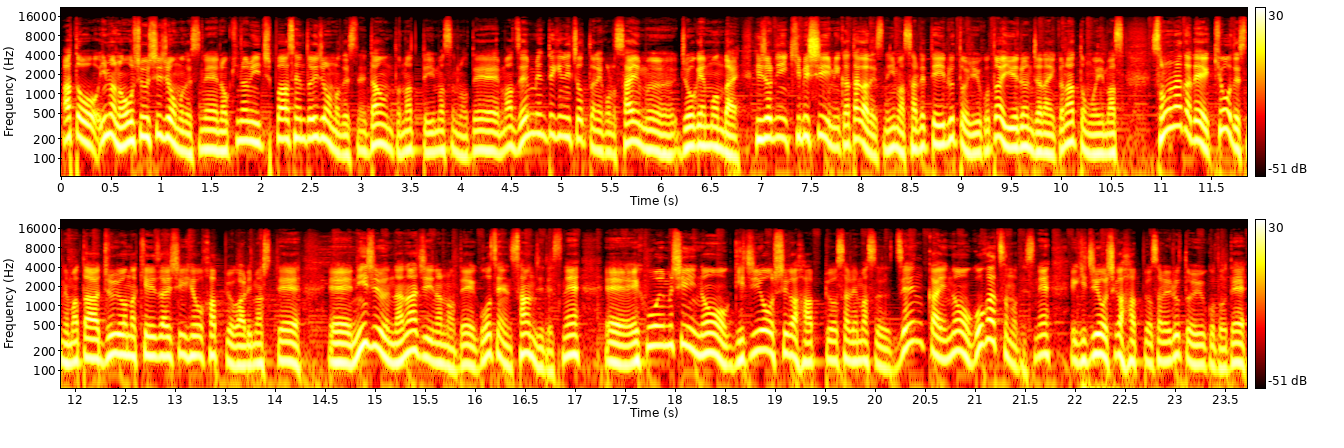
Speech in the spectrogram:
あと、今の欧州市場もですね、軒並み1%以上のですね、ダウンとなっていますので、まあ、全面的にちょっとね、この債務上限問題、非常に厳しい見方がですね、今されているということは言えるんじゃないかなと思います。思います。その中で、今日ですね、また重要な経済指標発表がありまして、えー、27時なので午前3時ですね、えー、FOMC の議事要旨が発表されます。前回の5月のですね議事要旨が発表されるということで、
